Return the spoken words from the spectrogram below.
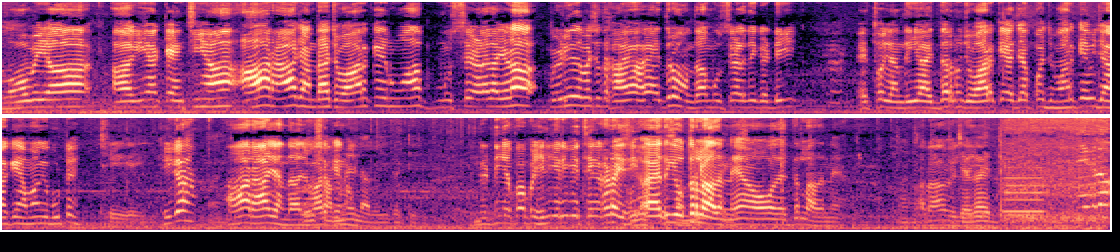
ਲਓ ਵੀ ਆ ਆ ਗਈਆਂ ਕੈਂਚੀਆਂ। ਆ ਰਾਹ ਜਾਂਦਾ ਜਵਾਰ ਕੇ ਨੂੰ ਆ ਮੂਸੇ ਵਾਲੇ ਦਾ ਜਿਹੜਾ ਵੀਡੀਓ ਦੇ ਵਿੱਚ ਦਿਖਾਇਆ ਹੋਇਆ ਇਧਰੋਂ ਆਉਂਦਾ ਮੂਸੇ ਵਾਲੇ ਦੀ ਗੱਡੀ। ਇੱਥੋਂ ਜਾਂਦੀ ਆ ਇੱਧਰ ਨੂੰ ਜਵਾਰ ਕੇ ਅੱਜ ਆਪਾਂ ਜਵਾਰ ਕੇ ਵੀ ਜਾ ਕੇ ਆਵਾਂਗੇ ਬੂਟੇ। ਠੀਕ ਹੈ ਜੀ। ਠੀਕ ਆ? ਆ ਰਾਹ ਜਾਂਦਾ ਜਵਾਰ ਕੇ ਸਾਹਮਣੇ ਨੂੰ ਲਾ ਲਈ ਗੱਡੀ। ਗੱਡੀ ਆਪਾਂ ਪਿਛਲੀ ਵਾਰੀ ਵੀ ਇੱਥੇ ਖੜਾਈ ਸੀ ਐਤਕੀ ਉਧਰ ਲਾ ਦਿੰਨੇ ਆ ਉਹ ਇੱਧਰ ਲਾ ਦਿੰਨੇ ਆ। ਰਾਹ ਵੇਲੇ ਜਗ੍ਹਾ ਇੱਧਰ। ਦੇਖ ਲਓ।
